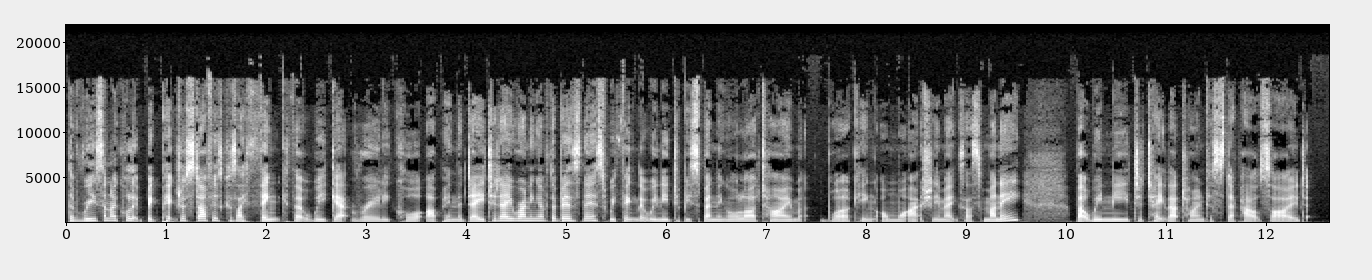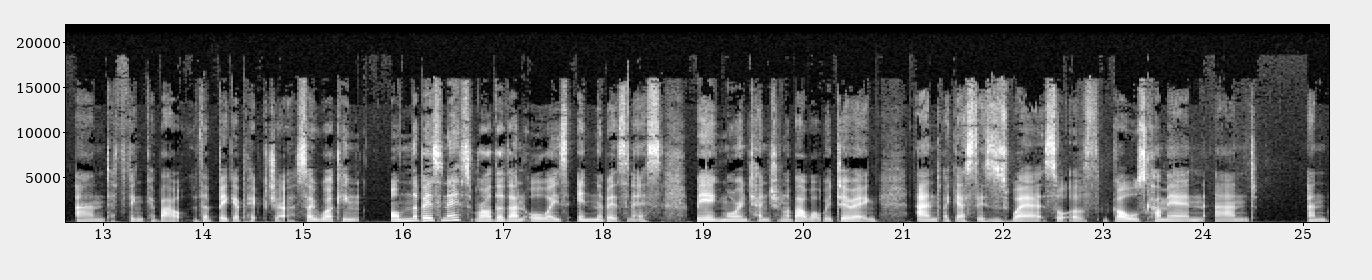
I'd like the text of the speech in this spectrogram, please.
the reason I call it big picture stuff is because I think that we get really caught up in the day to day running of the business. We think that we need to be spending all our time working on what actually makes us money, but we need to take that time to step outside and think about the bigger picture. So, working on the business rather than always in the business, being more intentional about what we're doing. And I guess this is where sort of goals come in and and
